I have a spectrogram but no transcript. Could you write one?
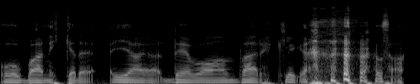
och bara nickade. Ja, ja, det var han verkligen. han.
